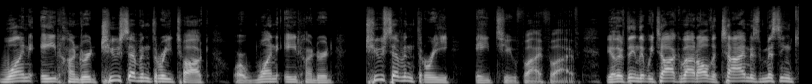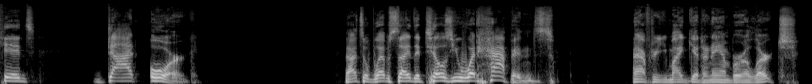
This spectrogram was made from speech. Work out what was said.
1 800 273 TALK or 1 800 273 8255. The other thing that we talk about all the time is missingkids.org. That's a website that tells you what happens after you might get an Amber Alert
